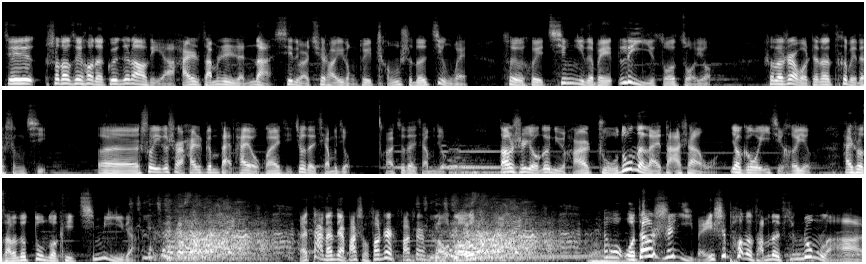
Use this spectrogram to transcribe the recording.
这说到最后呢，归根到底啊，还是咱们这人呢，心里边缺少一种对诚实的敬畏，所以会轻易的被利益所左右。说到这儿，我真的特别的生气。呃，说一个事儿，还是跟摆拍有关系。就在前不久啊，就在前不久，当时有个女孩主动的来搭讪我，要跟我一起合影，还说咱们的动作可以亲密一点。来，大胆点，把手放这儿，放这儿，老老了。哎，我我当时以为是碰到咱们的听众了啊，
